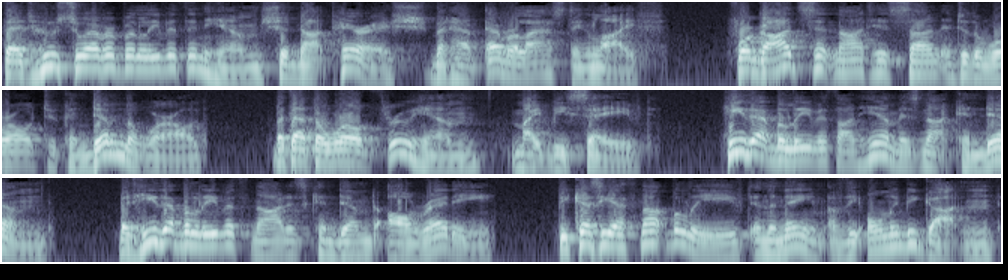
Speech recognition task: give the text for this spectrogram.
that whosoever believeth in him should not perish, but have everlasting life. For God sent not his Son into the world to condemn the world, but that the world through him might be saved. He that believeth on him is not condemned, but he that believeth not is condemned already, because he hath not believed in the name of the only begotten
